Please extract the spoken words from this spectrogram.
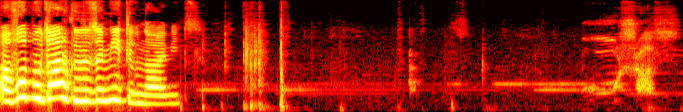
А во подарку не замітив навіть. Ужас!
